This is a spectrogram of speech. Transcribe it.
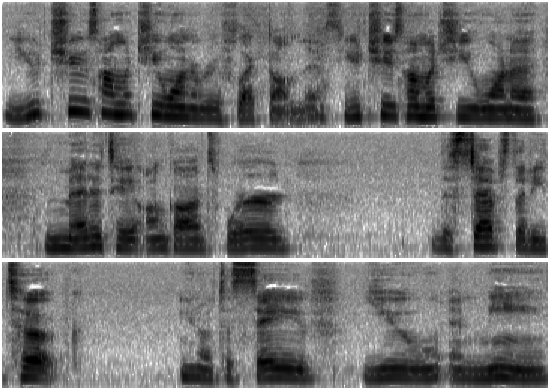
you choose how much you want to reflect on this. You choose how much you want to meditate on God's word, the steps that he took, you know, to save you and me.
